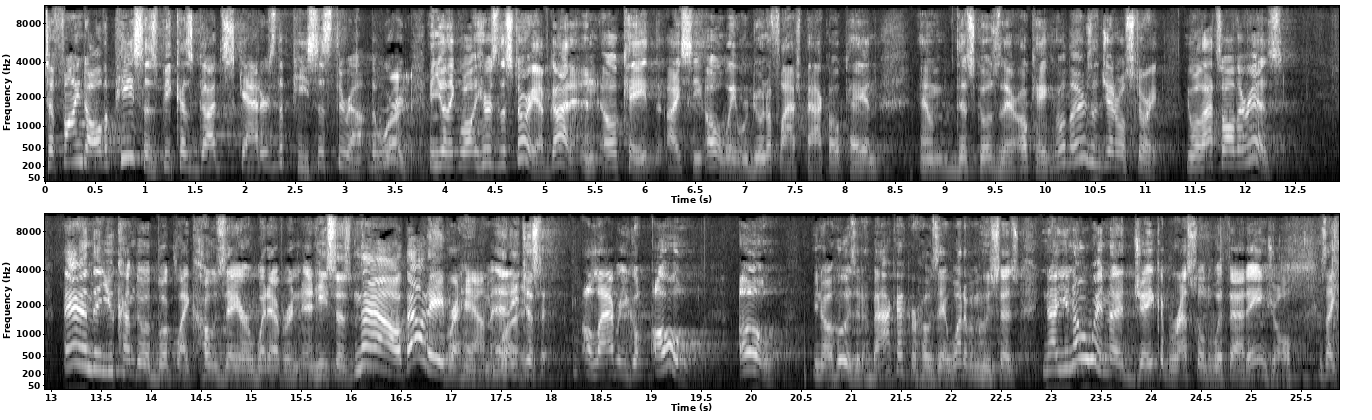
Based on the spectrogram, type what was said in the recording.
to find all the pieces because God scatters the pieces throughout the word. And you're like, well, here's the story. I've got it. And okay, I see. Oh, wait, we're doing a flashback. Okay, and, and this goes there. Okay, well, there's the general story. Well, that's all there is. And then you come to a book like Hosea or whatever, and, and he says, Now about Abraham. And right. he just elaborate. You go, Oh, oh. You know, who is it, Habakkuk or Hosea? One of them who says, Now, you know when uh, Jacob wrestled with that angel? It's like,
